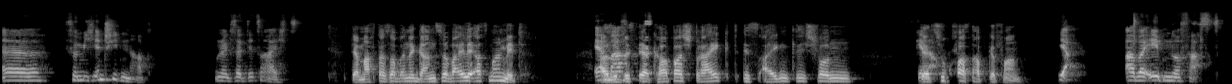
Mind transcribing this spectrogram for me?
äh, für mich entschieden hat. Und er hat gesagt, jetzt reicht's. Der macht das aber eine ganze Weile erstmal mit. Er also bis der Körper streikt, ist eigentlich schon genau. der Zug fast abgefahren. Ja, aber eben nur fast.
